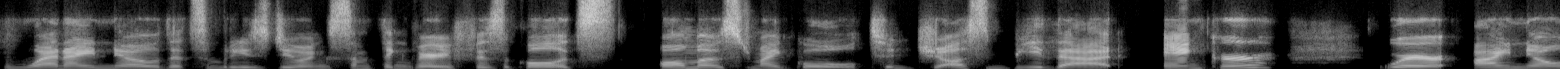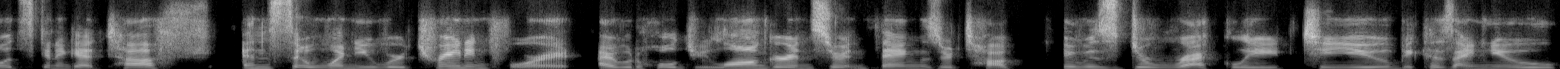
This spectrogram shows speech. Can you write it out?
when I know that somebody's doing something very physical, it's almost my goal to just be that anchor where I know it's going to get tough. And so when you were training for it, I would hold you longer in certain things or talk. It was directly to you because I knew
